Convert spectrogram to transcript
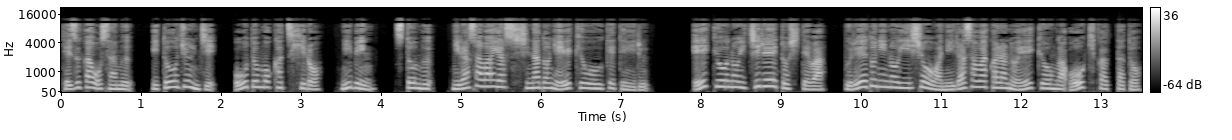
手塚治虫、伊藤淳二、大友克弘、二便、務、韮沢康などに影響を受けている。影響の一例としては、ブレード2の衣装は韮沢からの影響が大きかったと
